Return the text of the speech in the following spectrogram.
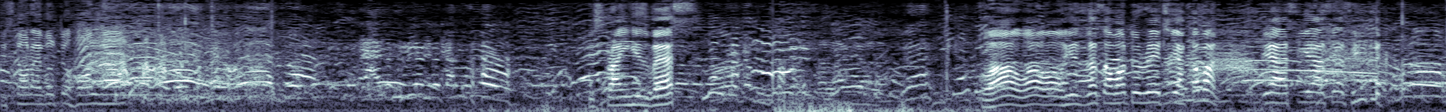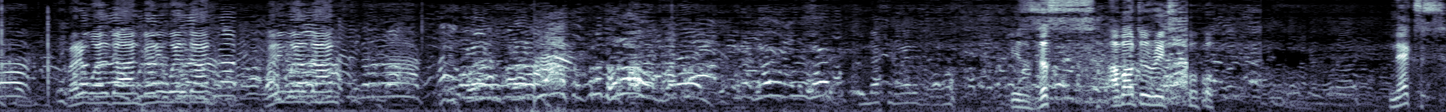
He's not able to hold now. He's trying his best. Wow, wow, wow. He's just about to reach here. Come on. Yes, yes, yes. He did. Very well done. Very well done. Very well done. He's just about to reach. Next,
